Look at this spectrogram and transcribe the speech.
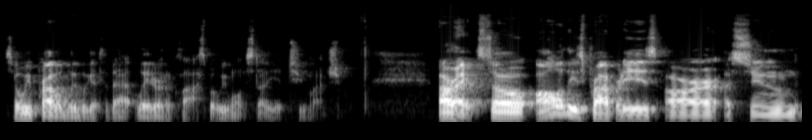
So we probably will get to that later in the class, but we won't study it too much. All right, so all of these properties are assumed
